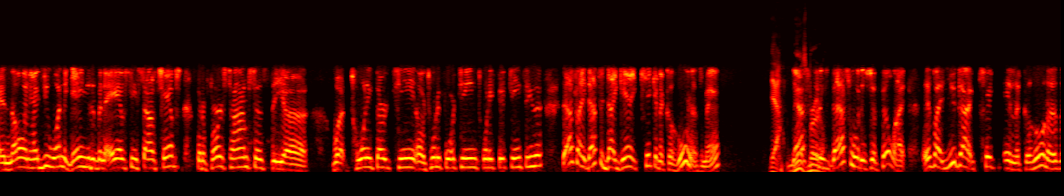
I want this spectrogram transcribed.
and knowing had you won the game, you'd have been the AFC South champs for the first time since the uh, what 2013 or 2014, 2015 season. That's like that's a gigantic kick in the Kahunas, man. Yeah, that's what it, that's what it should feel like. It's like you got kicked in the Kahunas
